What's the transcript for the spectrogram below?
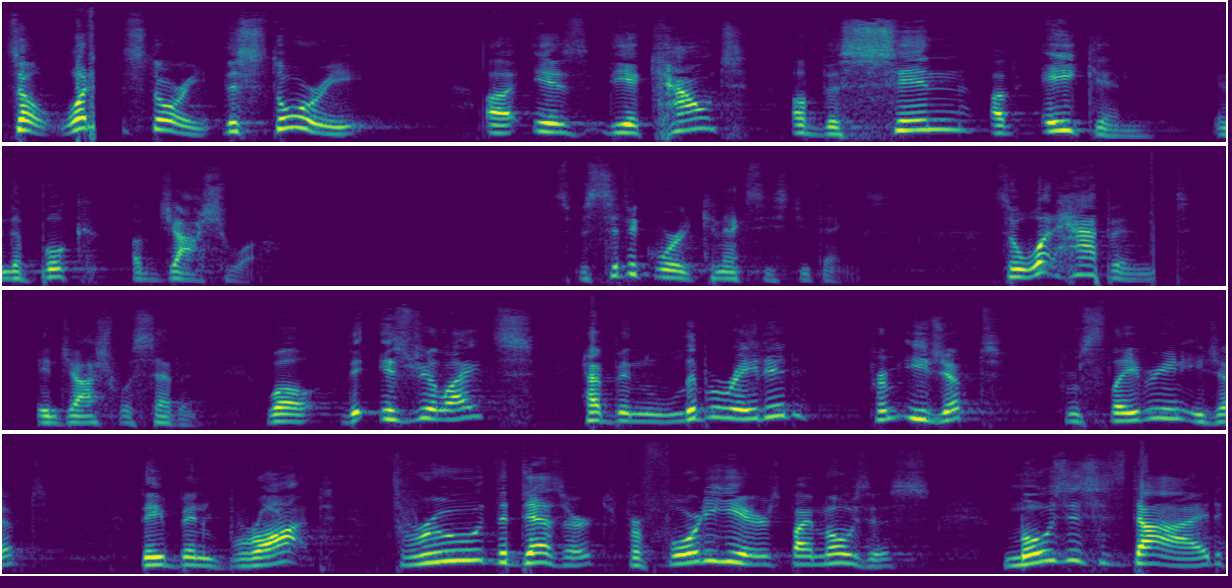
So, what is the story? The story uh, is the account of the sin of Achan in the book of Joshua. Specific word connects these two things. So, what happens in Joshua 7? Well, the Israelites have been liberated from Egypt, from slavery in Egypt. They've been brought through the desert for 40 years by Moses. Moses has died,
